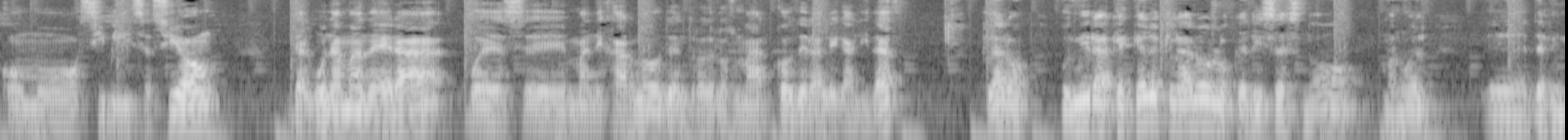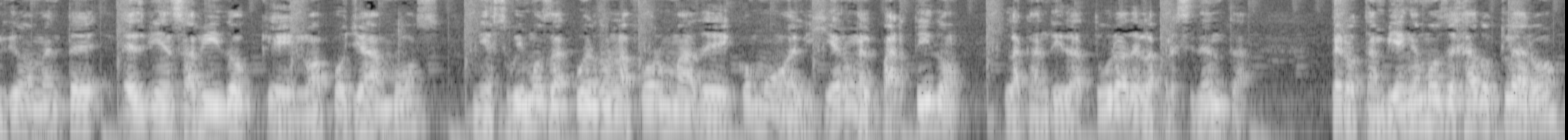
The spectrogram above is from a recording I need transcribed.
como civilización, de alguna manera, pues eh, manejarnos dentro de los marcos de la legalidad. Claro, pues mira, que quede claro lo que dices, ¿no, Manuel? Eh, definitivamente es bien sabido que no apoyamos ni estuvimos de acuerdo en la forma de cómo eligieron el partido, la candidatura de la presidenta, pero también hemos dejado claro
